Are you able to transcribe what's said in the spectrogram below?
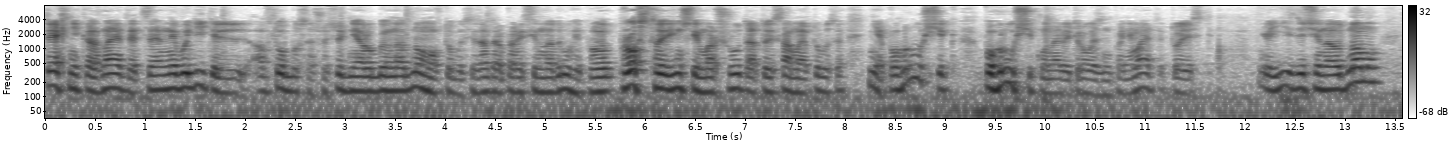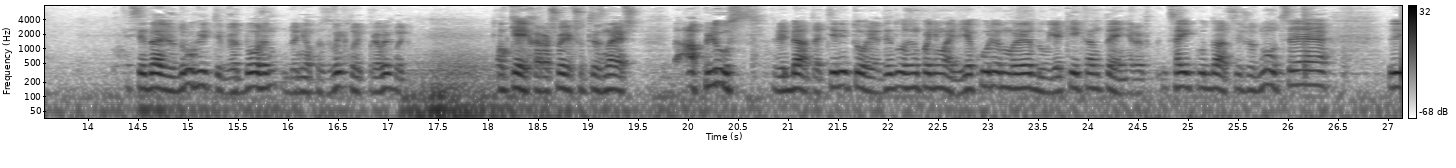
техніка, знаєте, це не водитель автобуса, що сьогодні я робив на одному автобусі, завтра пересів на другий, про- просто інший маршрут, а той самий автобус. Ні, погрузчик, погрузчику навіть рознь, розумієте? Тобто, їздячи на одному, сідаєш в другий, ти вже должен до нього звикнути, привикнути. Окей, хорошо, якщо ти знаєш. А плюс, ребята, територія, ти должен розуміти, в яку ряду, який контейнер, цей куди, це що. Ну це. І,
